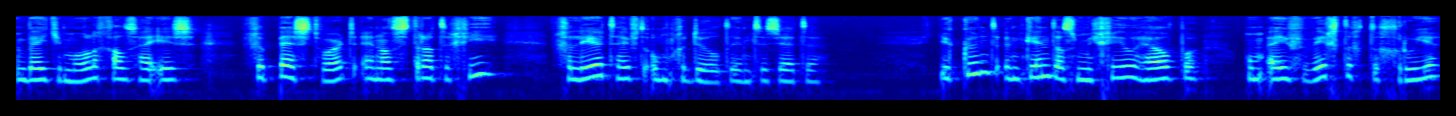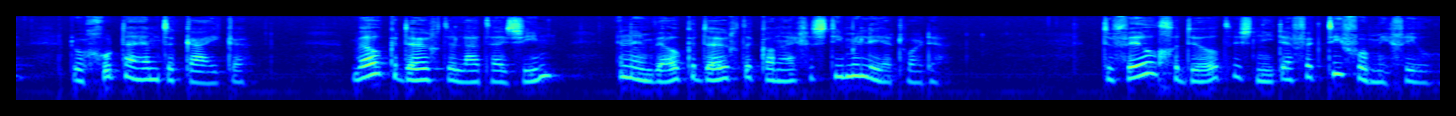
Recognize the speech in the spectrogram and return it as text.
een beetje mollig als hij is, gepest wordt en als strategie geleerd heeft om geduld in te zetten. Je kunt een kind als Michiel helpen om evenwichtig te groeien door goed naar hem te kijken. Welke deugden laat hij zien en in welke deugden kan hij gestimuleerd worden? Te veel geduld is niet effectief voor Michiel.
